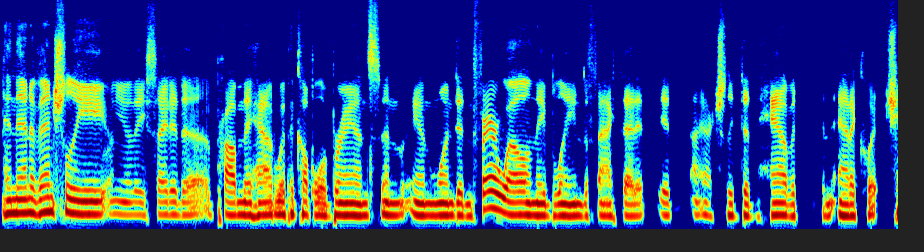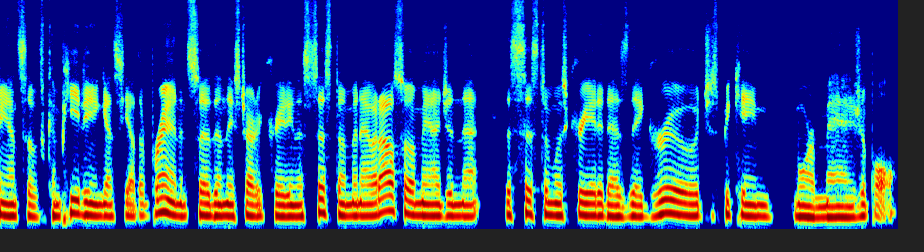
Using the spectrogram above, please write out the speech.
And then eventually, you know, they cited a problem they had with a couple of brands and, and one didn't fare well and they blamed the fact that it, it actually didn't have a, an adequate chance of competing against the other brand. And so then they started creating the system. And I would also imagine that the system was created as they grew, it just became more manageable,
